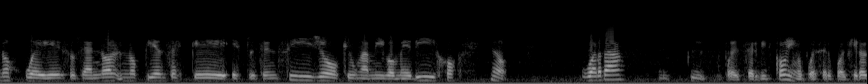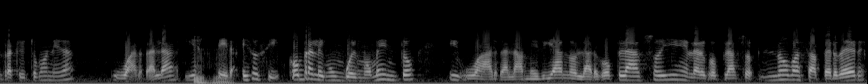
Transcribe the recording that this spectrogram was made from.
no juegues, o sea, no, no pienses que esto es sencillo o que un amigo me dijo. No, guarda, puede ser Bitcoin o puede ser cualquier otra criptomoneda, guárdala y espera. Eso sí, cómprala en un buen momento y guárdala a mediano o largo plazo y en el largo plazo no vas a perder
